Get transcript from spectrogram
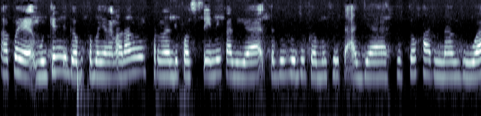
apa ya mungkin juga kebanyakan orang pernah di posisi ini kali ya tapi gue juga mau cerita aja. Itu karena gue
